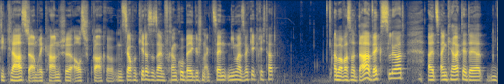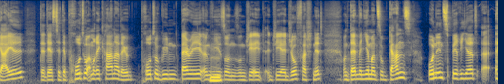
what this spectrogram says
die klarste amerikanische Aussprache. Und es ist ja auch okay, dass er seinen franco-belgischen Akzent niemals weggekriegt hat. Aber was er da wegslört, als ein Charakter, der geil, der, der ist der, der Proto-Amerikaner, der Proto-Greenberry, irgendwie Mhm. so ein, so ein G.I. Joe-Verschnitt. Und dann, wenn jemand so ganz uninspiriert äh,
